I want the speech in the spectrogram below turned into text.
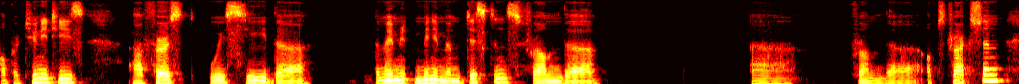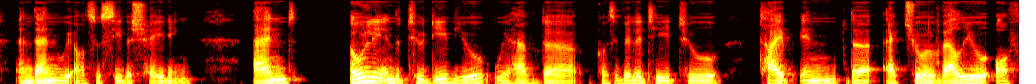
opportunities. Uh, first, we see the, the min minimum distance from the uh, from the obstruction, and then we also see the shading. And only in the 2D view we have the possibility to type in the actual value of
